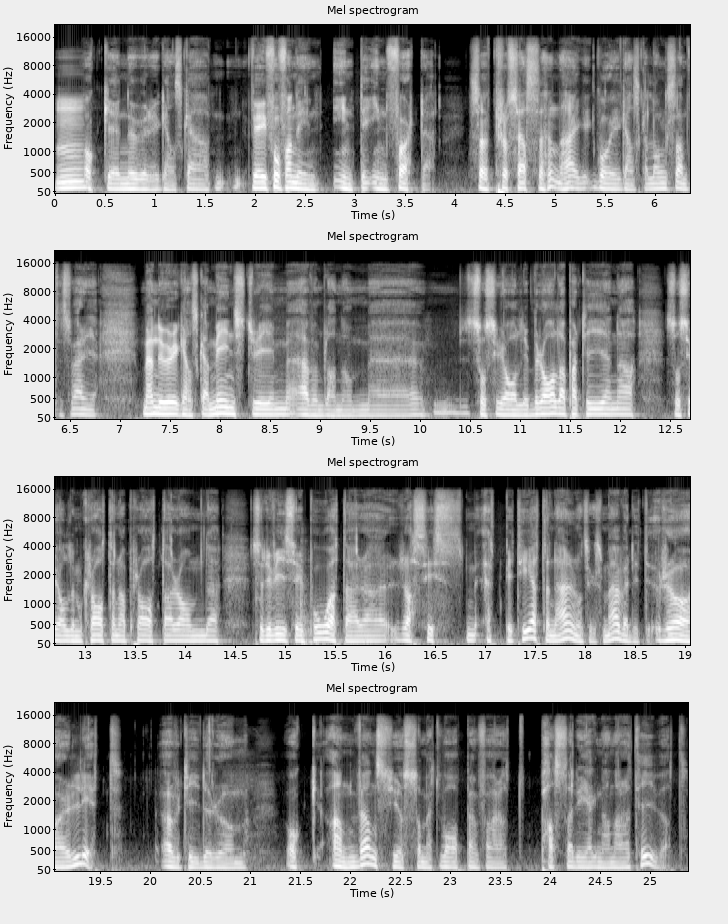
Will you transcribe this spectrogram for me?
Mm. Och eh, nu är det ganska, vi har ju fortfarande in, inte infört det. Så processen här går ju ganska långsamt i Sverige. Men nu är det ganska mainstream även bland de eh, socialliberala partierna. Socialdemokraterna pratar om det. Så det visar ju på att det här eh, rasismepiteten är något som är väldigt rörligt över tid och rum och används just som ett vapen för att passa det egna narrativet.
